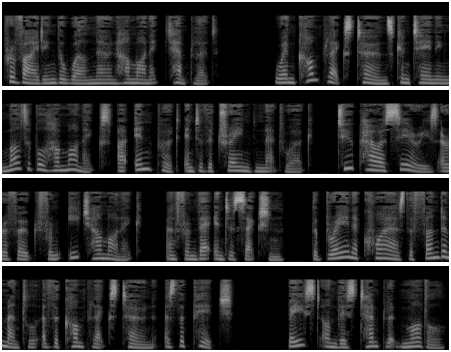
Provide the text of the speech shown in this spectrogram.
providing the well known harmonic template. When complex tones containing multiple harmonics are input into the trained network, two power series are evoked from each harmonic, and from their intersection, the brain acquires the fundamental of the complex tone as the pitch. Based on this template model,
